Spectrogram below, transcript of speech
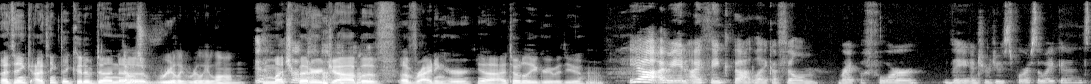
I think I think they could have done that was really really long much better job of of writing her. Yeah, I totally agree with you. Yeah, I mean, I think that like a film right before they introduced Force Awakens,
